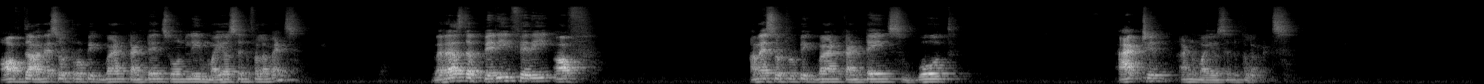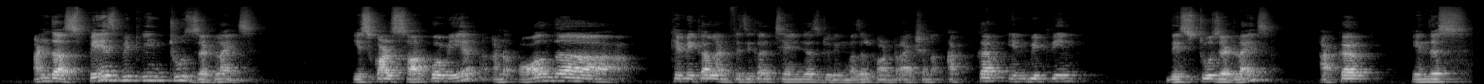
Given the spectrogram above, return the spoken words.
of the anisotropic band contains only myosin filaments, whereas the periphery of anisotropic band contains both actin and myosin filaments. And the space between two Z lines is called sarcomere and all the chemical and physical changes during muscle contraction occur in between these two Z lines occur in this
